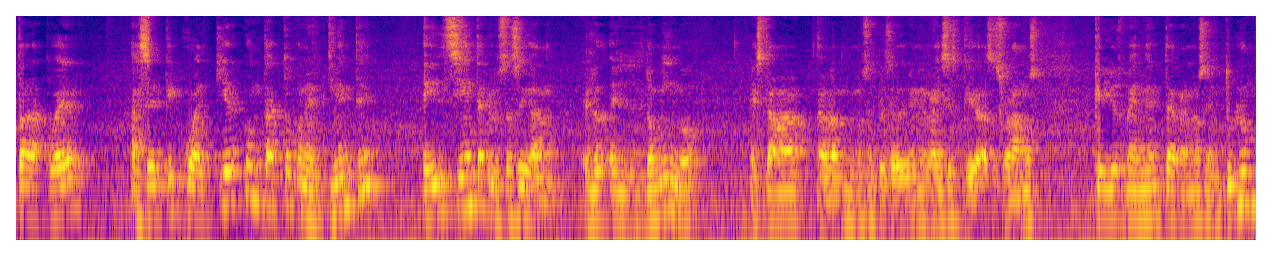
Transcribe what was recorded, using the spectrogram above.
para poder hacer que cualquier contacto con el cliente, él sienta que lo estás ayudando. El, el domingo estaba hablando con unos empresarios de bienes raíces que asesoramos que ellos venden terrenos en Tulum.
